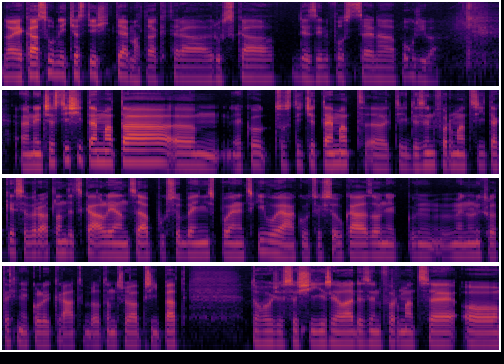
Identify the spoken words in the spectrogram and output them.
No a jaká jsou nejčastější témata, která ruská dezinfoscéna používá? Eh, nejčastější témata, ehm, jako co se týče témat eh, těch dezinformací, tak je Severoatlantická aliance a působení spojeneckých vojáků, což se ukázalo v minulých letech několikrát. Byl tam třeba případ toho, že se šířila dezinformace o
